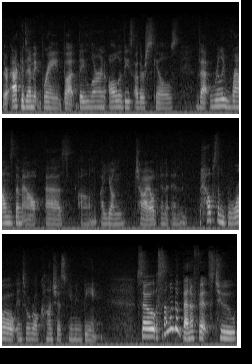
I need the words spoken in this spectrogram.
their academic brain, but they learn all of these other skills that really rounds them out as um, a young child and, and helps them grow into a real conscious human being. So, some of the benefits to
